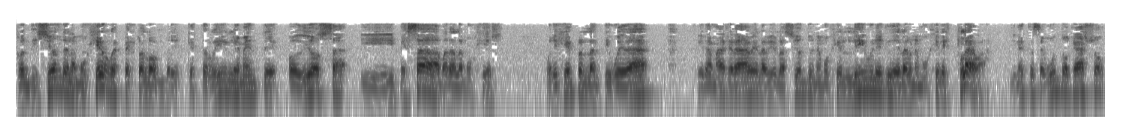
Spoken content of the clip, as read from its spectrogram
condición de la mujer respecto al hombre, que es terriblemente odiosa y pesada para la mujer. Por ejemplo, en la antigüedad era más grave la violación de una mujer libre que de la de una mujer esclava. Y en este segundo caso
